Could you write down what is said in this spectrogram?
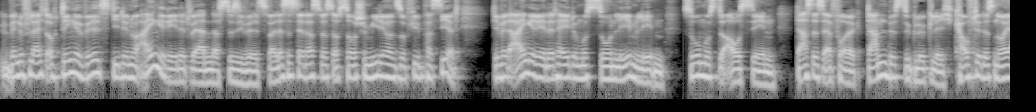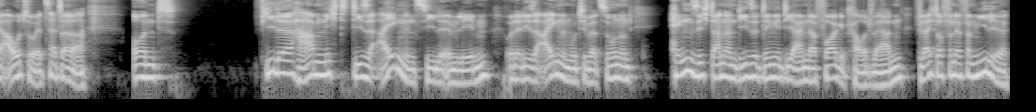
wenn du vielleicht auch Dinge willst, die dir nur eingeredet werden, dass du sie willst, weil das ist ja das, was auf Social Media und so viel passiert. Dir wird eingeredet, hey, du musst so ein Leben leben, so musst du aussehen, das ist Erfolg, dann bist du glücklich, kauf dir das neue Auto, etc. Und viele haben nicht diese eigenen Ziele im Leben oder diese eigene Motivation und hängen sich dann an diese Dinge, die einem da vorgekaut werden, vielleicht auch von der Familie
